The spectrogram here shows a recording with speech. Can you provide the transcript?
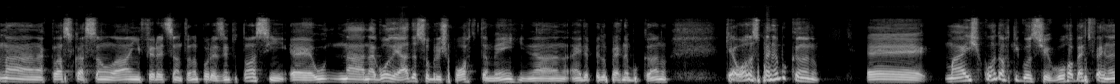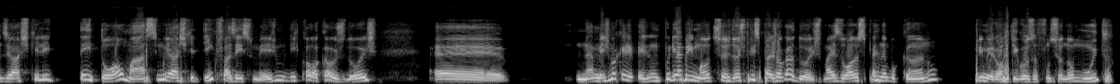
na, na classificação lá em Feira de Santana, por exemplo. Então, assim, é, o, na, na, goleada sobre o esporte também, na, ainda pelo Pernambucano, que é o Wallace Pernambucano. É, mas quando o Ortigoso chegou, Roberto Fernandes, eu acho que ele tentou ao máximo, e eu acho que ele tem que fazer isso mesmo, de colocar os dois. É, na mesma ele não podia abrir mão dos seus dois principais jogadores, mas o Wallace Pernambucano primeiro, o Ortigosa funcionou muito,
